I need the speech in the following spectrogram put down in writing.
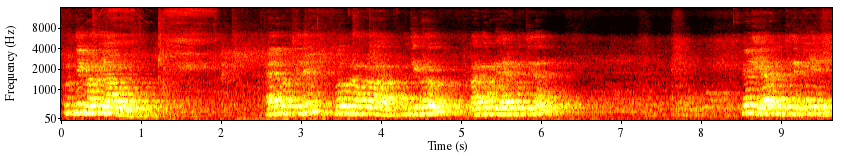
ಕೃತಿಗಳು ಯಾವುವು ಯಾರು ಗೊತ್ತಿದೆ ಕುವೆಂಪುರವರ ಕೃತಿಗಳು ಕಾವ್ಯಗಳು ಯಾರು ಗೊತ್ತಿದೆ ಹೇಳಿ ಯಾರು ಗೊತ್ತಿದೆ ಕೈ ಎತ್ತಿ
